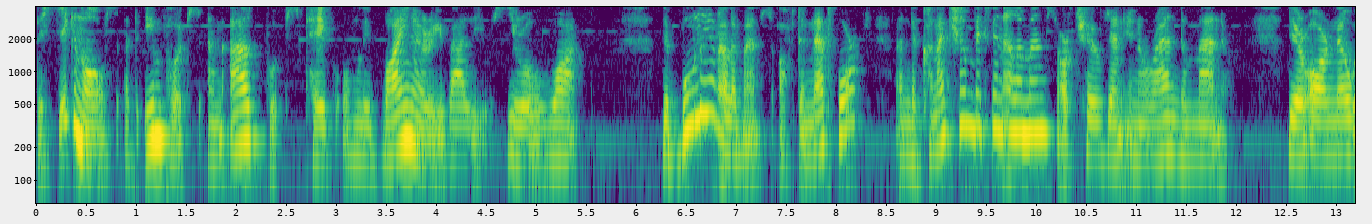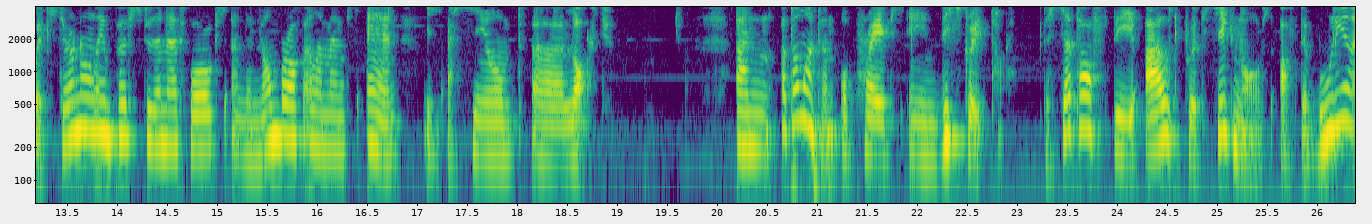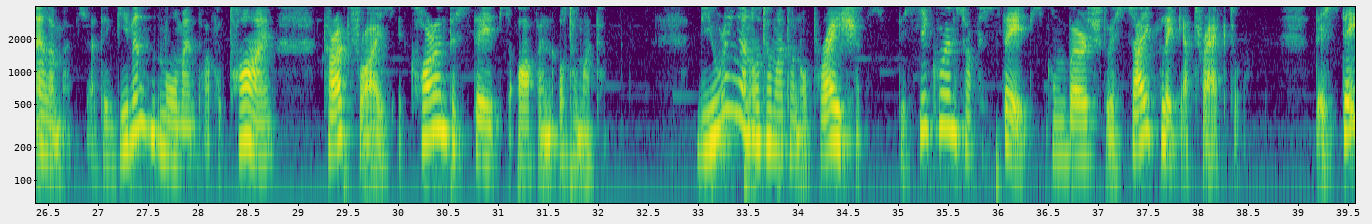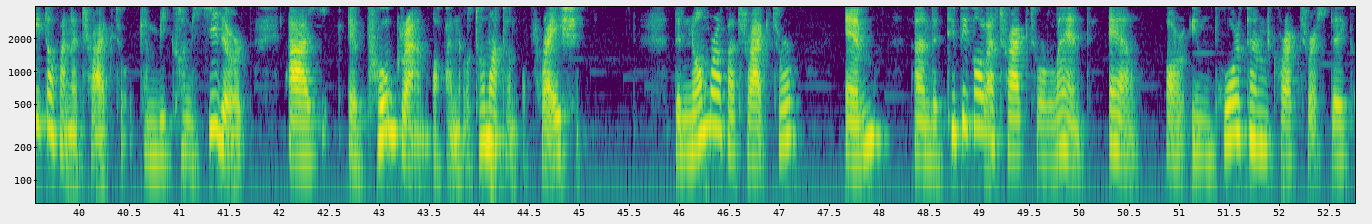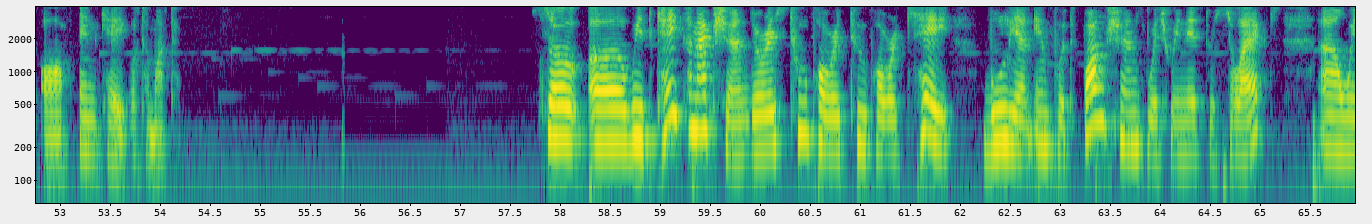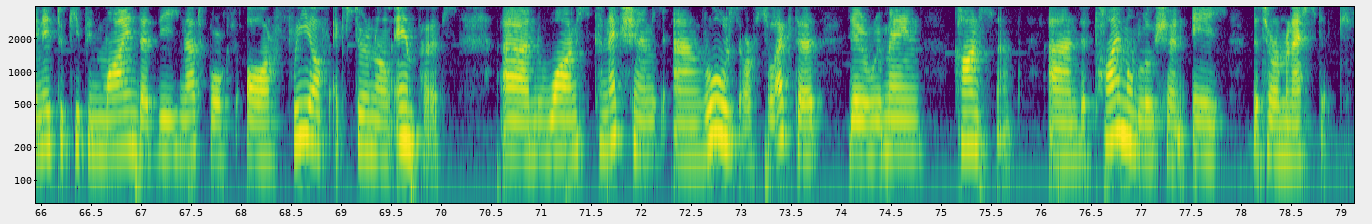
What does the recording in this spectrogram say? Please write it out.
The signals at inputs and outputs take only binary values 0 or 1. The Boolean elements of the network and the connection between elements are chosen in a random manner. There are no external inputs to the networks and the number of elements n is assumed uh, large. An automaton operates in discrete time. The set of the output signals of the Boolean elements at a given moment of a time characterize the current states of an automaton. During an automaton operations, the sequence of states converge to a cyclic attractor. The state of an attractor can be considered as a program of an automaton operation. The number of attractor, M, and the typical attractor length, L, are important characteristic of NK automaton. So uh, with K connection, there is 2 power 2 power K Boolean input functions which we need to select. Uh, we need to keep in mind that these networks are free of external inputs and once connections and rules are selected, they remain constant and the time evolution is deterministic.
